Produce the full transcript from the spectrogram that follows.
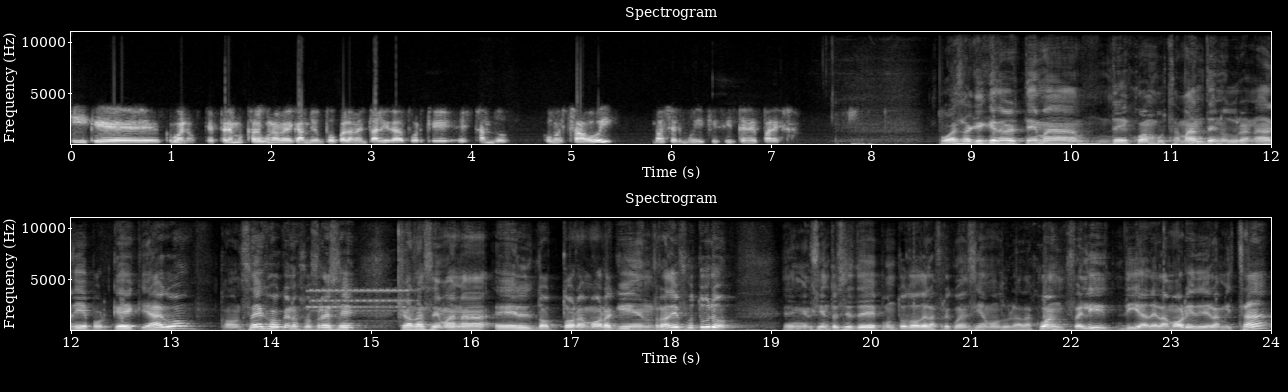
y que, bueno, que esperemos que alguna vez cambie un poco la mentalidad porque estando como está hoy va a ser muy difícil tener pareja. Pues aquí quedó el tema de Juan Bustamante, no dura nadie, ¿por qué? ¿Qué hago? Consejo que nos ofrece cada semana el doctor Amor aquí en Radio Futuro en el 107.2 de la frecuencia modulada. Juan, feliz día del amor y de la amistad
